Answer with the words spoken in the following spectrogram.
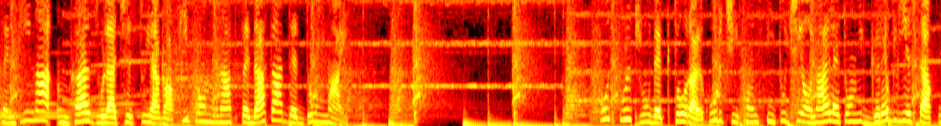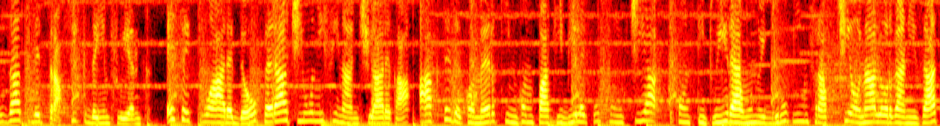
Sentina în cazul acestuia va fi pronunțat pe data de 2 mai. Fostul judector al Curții Constituționale Tony Grebl este acuzat de trafic de influent, efectuare de operațiuni financiare ca acte de comerț incompatibile cu funcția, constituirea unui grup infracțional organizat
